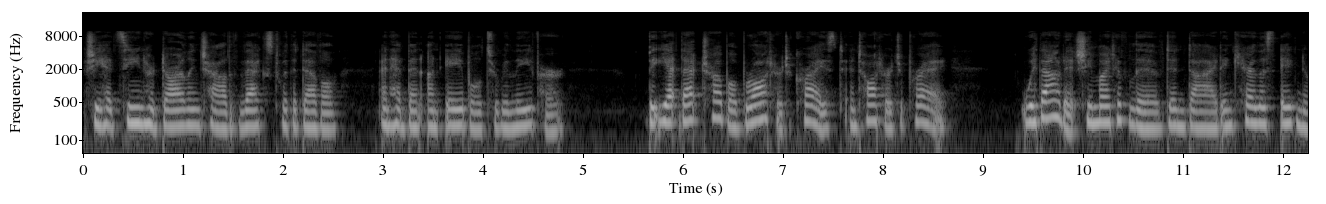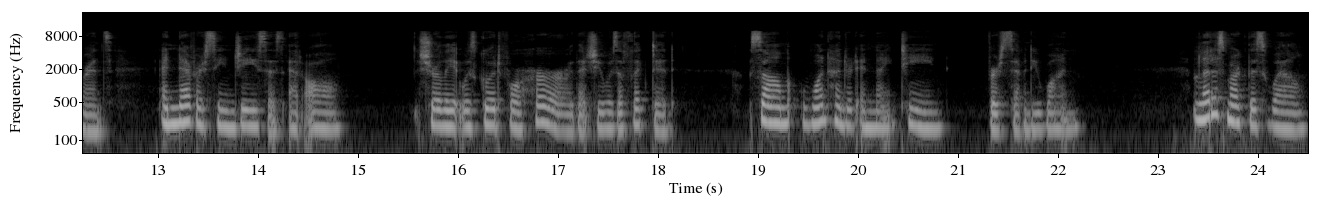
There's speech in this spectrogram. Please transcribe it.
She had seen her darling child vexed with the devil, and had been unable to relieve her. But yet that trouble brought her to Christ and taught her to pray. Without it she might have lived and died in careless ignorance, and never seen Jesus at all. Surely it was good for her that she was afflicted. (Psalm cxix. 71.) Let us mark this well.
